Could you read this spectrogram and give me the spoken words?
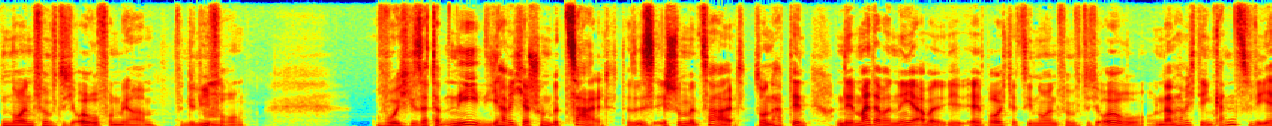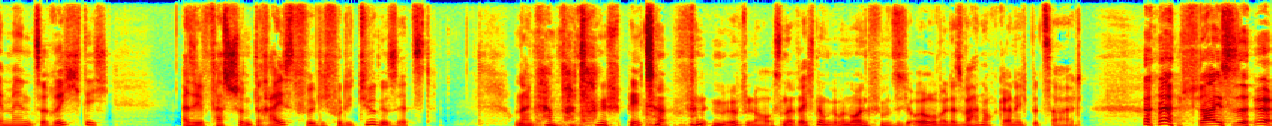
59 Euro von mir haben für die Lieferung. Wo ich gesagt habe, nee, die habe ich ja schon bezahlt. Das ist, ist schon bezahlt. So, und hab den, und der meinte aber, nee, aber er bräuchte jetzt die 59 Euro. Und dann habe ich den ganz vehement so richtig, also fast schon dreist wirklich vor die Tür gesetzt. Und dann kam ein paar Tage später von dem Möbelhaus eine Rechnung über 59 Euro, weil das war noch gar nicht bezahlt. Scheiße.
